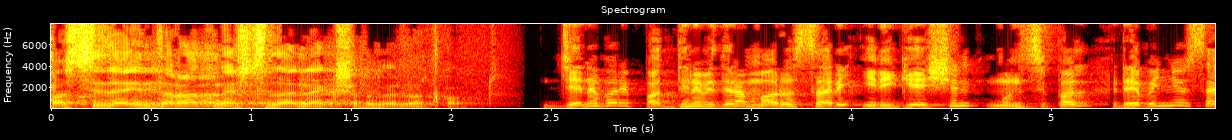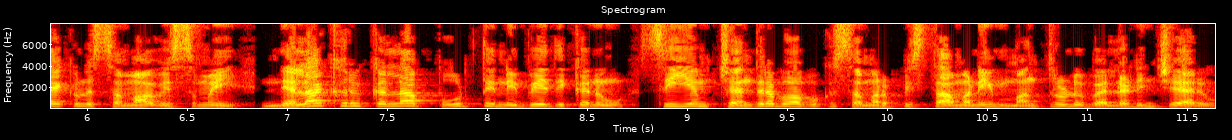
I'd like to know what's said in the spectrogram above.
ఫస్ట్ ఇది అయిన తర్వాత నెక్స్ట్ దాని యాక్షన్ విల్ వర్కౌట్ జనవరి పద్దెనిమిదిన మరోసారి ఇరిగేషన్ మున్సిపల్ రెవెన్యూ శాఖలు సమావేశమై నెలాఖరు కల్లా పూర్తి నివేదికను సీఎం చంద్రబాబుకు సమర్పిస్తామని మంత్రులు వెల్లడించారు.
